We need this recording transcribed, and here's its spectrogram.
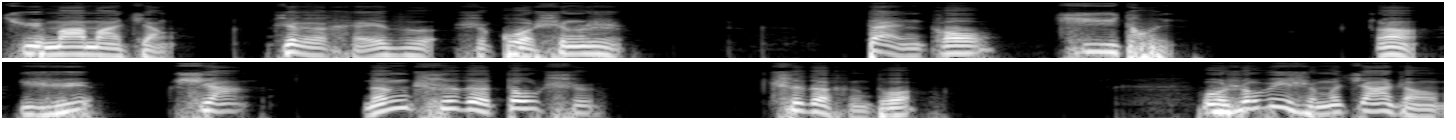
据妈妈讲，这个孩子是过生日，蛋糕、鸡腿啊、鱼、虾，能吃的都吃，吃的很多。我说为什么家长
